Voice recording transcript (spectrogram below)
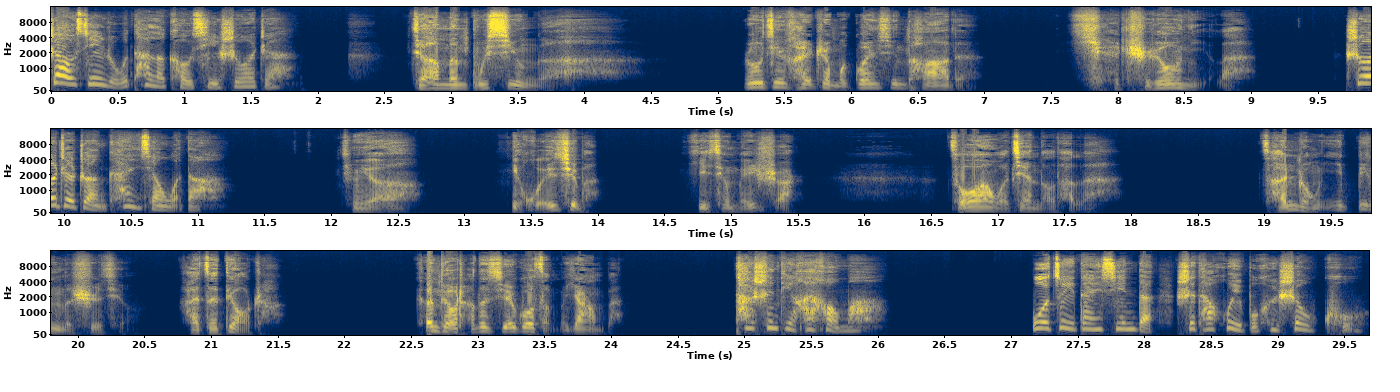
赵心如叹了口气，说着：“家门不幸啊。”如今还这么关心他的，也只有你了。说着，转看向我道：“青阳，你回去吧，已经没事儿。昨晚我见到他了，蚕种疫病的事情还在调查，看调查的结果怎么样吧。”他身体还好吗？我最担心的是他会不会受苦，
